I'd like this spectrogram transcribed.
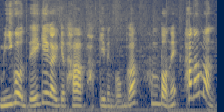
이거 4개가 이게 다 바뀌는 건가? 한 번에? 하나만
